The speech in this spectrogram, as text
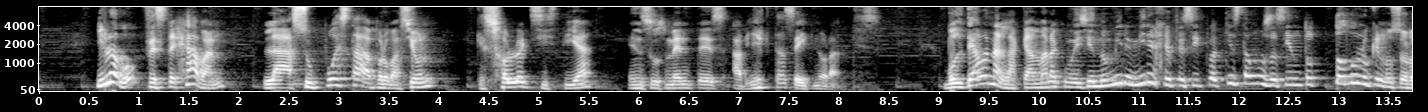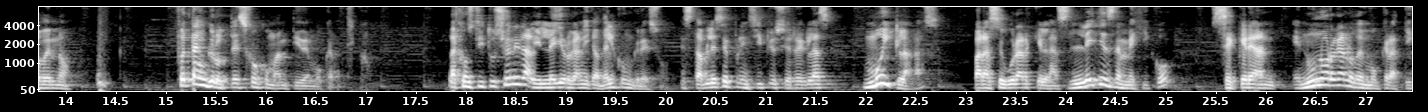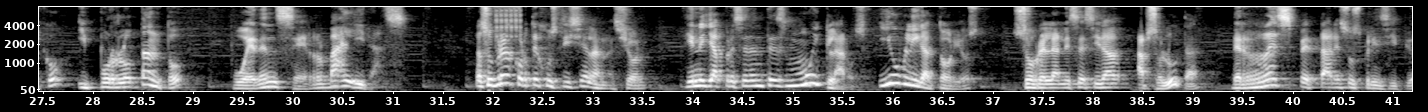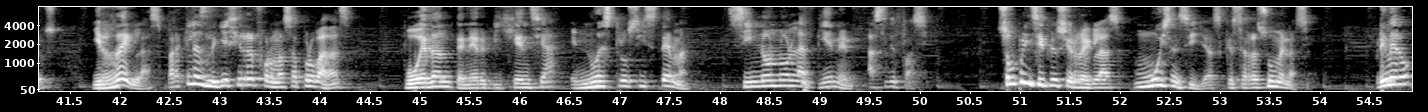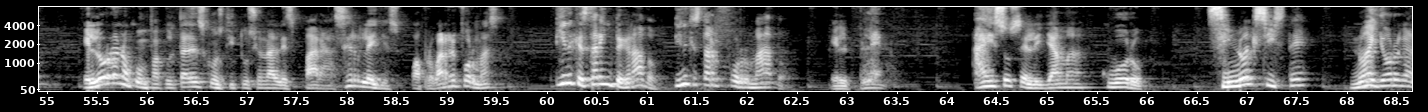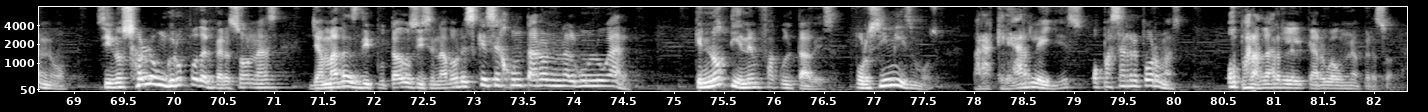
Y luego festejaban la supuesta aprobación que solo existía en sus mentes abyectas e ignorantes. Volteaban a la cámara como diciendo, mire, mire jefecito, aquí estamos haciendo todo lo que nos ordenó. Fue tan grotesco como antidemocrático. La Constitución y la Ley Orgánica del Congreso establece principios y reglas muy claras para asegurar que las leyes de México se crean en un órgano democrático y por lo tanto pueden ser válidas. La Suprema Corte de Justicia de la Nación tiene ya precedentes muy claros y obligatorios sobre la necesidad absoluta de respetar esos principios y reglas para que las leyes y reformas aprobadas puedan tener vigencia en nuestro sistema. Si no, no la tienen. Así de fácil. Son principios y reglas muy sencillas que se resumen así. Primero, el órgano con facultades constitucionales para hacer leyes o aprobar reformas tiene que estar integrado, tiene que estar formado, el Pleno. A eso se le llama quórum. Si no existe, no hay órgano, sino solo un grupo de personas llamadas diputados y senadores que se juntaron en algún lugar, que no tienen facultades por sí mismos para crear leyes o pasar reformas o para darle el cargo a una persona.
